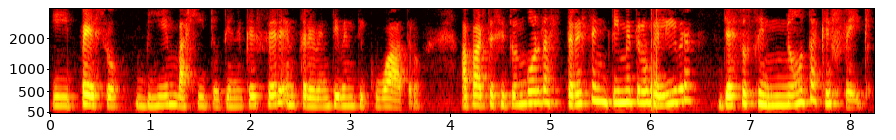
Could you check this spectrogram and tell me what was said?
y peso bien bajito. Tiene que ser entre 20 y 24. Aparte, si tú engordas 3 centímetros de libra, ya eso se nota que es fake.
